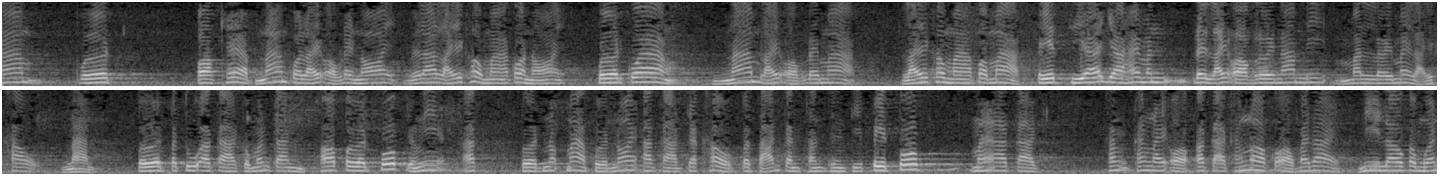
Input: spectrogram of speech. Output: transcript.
น้ำเปิด ออกแคบน้ำก็ไหลออกได้น้อย เวลาไหลเข้ามาก็น้อย เปิดกว้าง น้ำไหลออกได้มาก ไหลเข้ามาก็มากปิดเสียอย่าให้มันได้ไหลออกเลยน้ำนี้ มันเลยไม่ไหลเข้านานเปิดประตูอากาศก็เหมือนกัน พอเปิดปุ๊บอย่างนี้เปิดมากเปิดน้อยอากาศจะเข้าประสานกันทันทีปิดปุ๊บมาอากาศ ข้างข้างในออกอากาศข้างนอกก็ออกไม่ได้ นี่เราก็เหมือน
